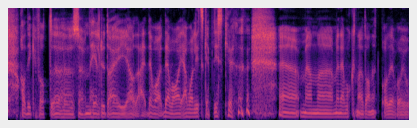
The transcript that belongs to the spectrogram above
hadde ikke fått eh, søvn helt ut av øya. Nei, det var, det var, jeg var litt skeptisk. Eh, men, eh, men, jeg våkna jo dagen etterpå, og det var jo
